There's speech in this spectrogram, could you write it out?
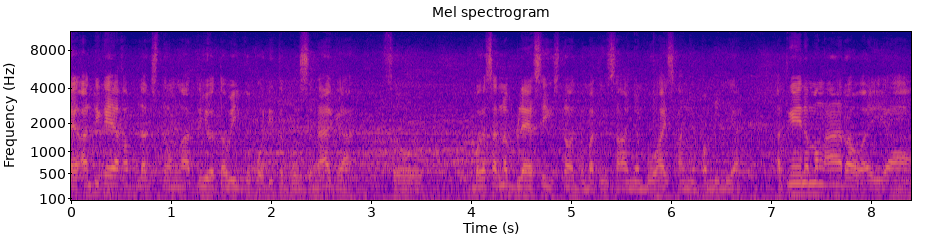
eh, Anti Kayaka Vlogs ng ah, Toyota Wigo po dito po sa Naga. So baga sana blessings no dumating sa kanyang buhay sa kanyang pamilya. At ngayon namang araw ay ah,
